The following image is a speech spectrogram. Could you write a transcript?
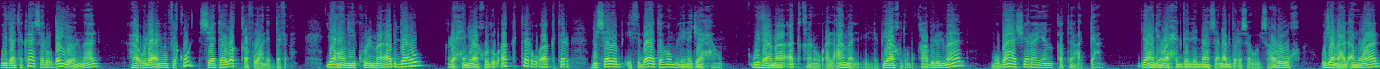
وإذا تكاسلوا ضيعوا المال هؤلاء المنفقون سيتوقفوا عن الدفع. يعني كل ما أبدعوا رح يأخذوا أكثر وأكثر بسبب إثباتهم لنجاحهم. وإذا ما أتقنوا العمل اللي بياخذوا مقابل المال مباشرة ينقطع الدعم. يعني واحد قال للناس أنا أقدر أسوي صاروخ وجمع الأموال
